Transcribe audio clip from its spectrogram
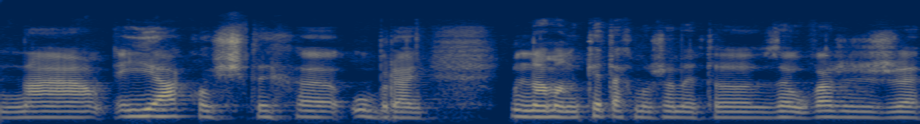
na jakość tych e, ubrań. Na mankietach możemy to zauważyć, że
